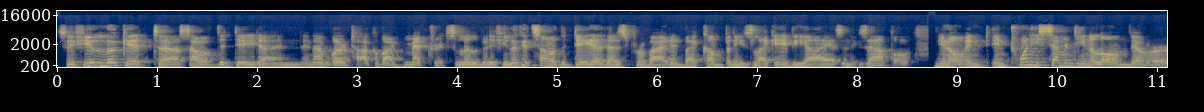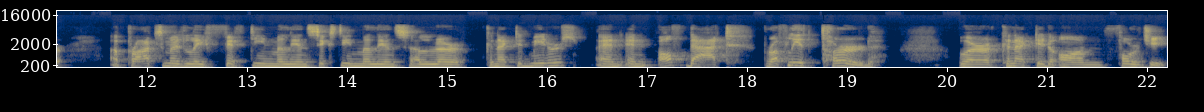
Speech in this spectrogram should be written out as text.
So if you look at uh, some of the data, and, and I'm going to talk about metrics a little bit. If you look at some of the data that is provided by companies like ABI as an example, you know, in, in 2017 alone, there were approximately 15 million, 16 million cellular connected meters. And, and of that, roughly a third were connected on 4G.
